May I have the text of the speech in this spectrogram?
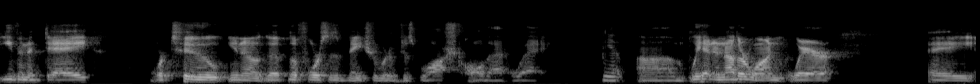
even a day or two, you know, the, the forces of nature would have just washed all that away. Yep. Um, we had another one where a,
